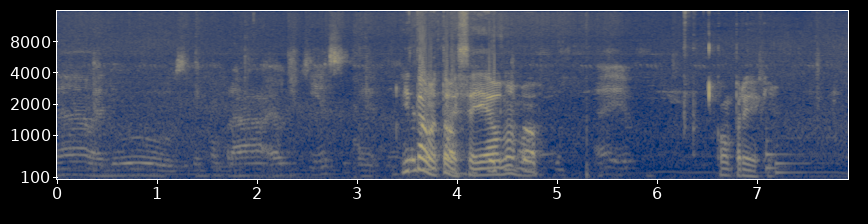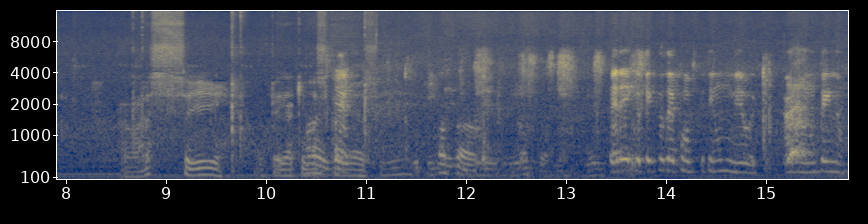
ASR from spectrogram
Não, é do. Você tem que comprar. É o de 550. Então, então, esse aí é o normal. É eu. Comprei aqui. Agora sim. Vou pegar aqui nosso Vai. caminhão assim. Tem Passar. que ter, viu? Pera aí que eu tenho que fazer conta que tem um meu aqui. Ah, não, não tem não.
